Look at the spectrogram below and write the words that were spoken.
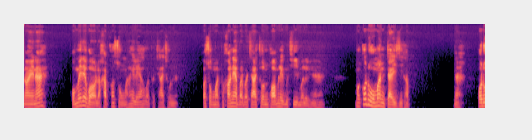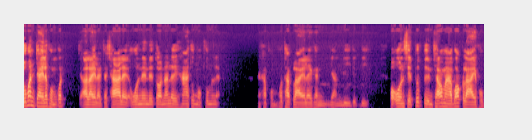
หน่อยนะ ผมไม่ได้บอกหรอกครับเขาส่งมาให้แล้วบัตรประชาชนเขาส่งบัตรเขาเนี่ยบัตรประชาชนพร้อมเลขบัญชีมาเลยนะฮะมันก็ดูมั่นใจสิครับนะพอดูมั่นใจแล้วผมก็อะไรล่ะจะช้าอะไรโอนในตอนนั้นเลยห้าทุ่มหกทุ่มนั่นแหละนะครับผมก็ทักไลน์อะไรกันอย่างดีดึกดีพอโอนเสร็จปุ๊บตื่นเช้ามาบล็อกไลน์ผม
